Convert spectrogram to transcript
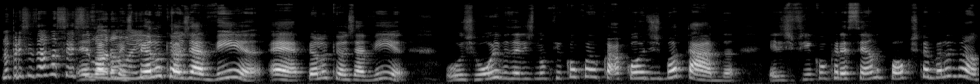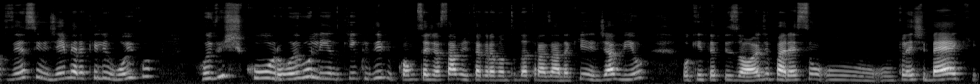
Não precisava ser esse Exatamente. aí. Pelo que eu já vi, é, pelo que eu já vi, os ruivos, eles não ficam com a cor desbotada. Eles ficam crescendo poucos cabelos brancos. E assim, o Jamie era aquele ruivo, ruivo escuro, ruivo lindo, que inclusive, como vocês já sabem, a gente tá gravando tudo atrasado aqui, a gente já viu o quinto episódio, parece um, um, um flashback.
